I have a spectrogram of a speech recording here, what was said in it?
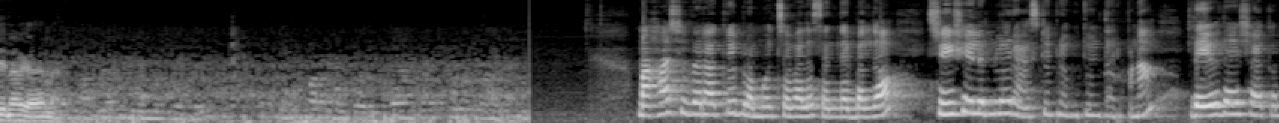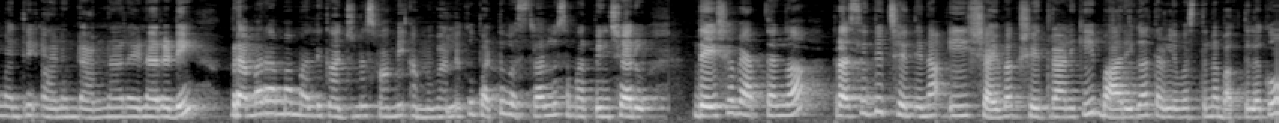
తిన్నారు కదన్నా మహాశివరాత్రి బ్రహ్మోత్సవాల సందర్భంగా శ్రీశైలంలో రాష్ట్ర ప్రభుత్వం తరపున దేవాదాయ శాఖ మంత్రి ఆనం రామనారాయణ రెడ్డి బ్రహ్మరాంబ మల్లికార్జున స్వామి అమ్మవార్లకు పట్టు వస్త్రాలు సమర్పించారు. దేశవ్యాప్తంగా ప్రసిద్ధి చెందిన ఈ శైవ క్షేత్రానికి భారీగా తరలివస్తున్న భక్తులకు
